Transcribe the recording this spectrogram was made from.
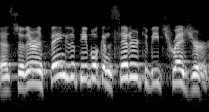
And so there are things that people consider to be treasure,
